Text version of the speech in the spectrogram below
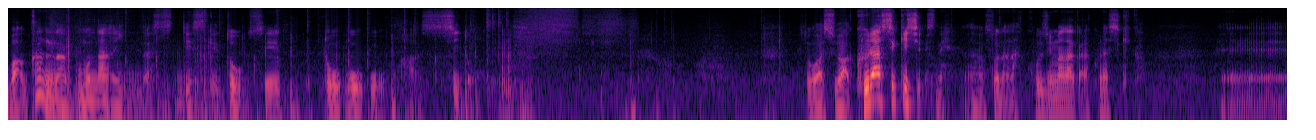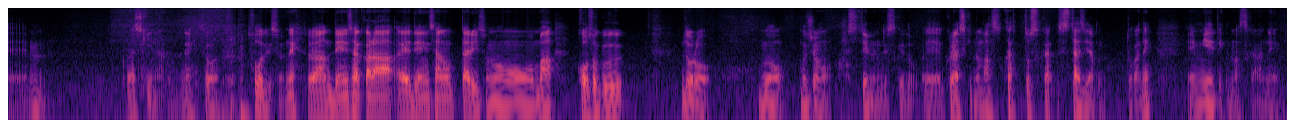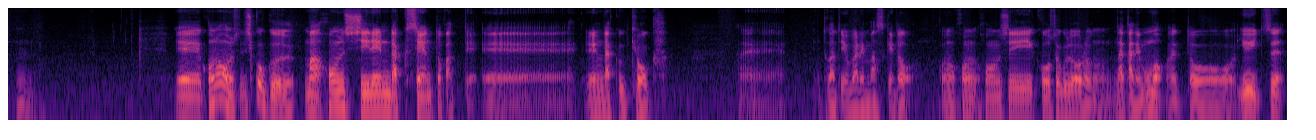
わかんなくもないんですですけど瀬戸大橋と。瀬戸橋は倉敷市ですね。あそうだな。小島だから倉敷か。えー、うん。倉敷になるんだね。そうそうですよね。それは電車から、えー、電車乗ったりそのまあ高速道路ももちろん走ってるんですけど、えー、倉敷のマスカットススタジアムとかね、えー、見えてきますからね。うん。えー、この四国、まあ、本市連絡線とかって、えー、連絡強化、えー、とかって呼ばれますけど、この本市高速道路の中でも、えっと、唯一、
